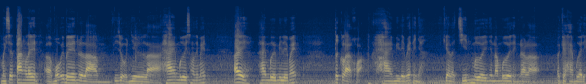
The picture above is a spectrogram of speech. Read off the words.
Mình sẽ tăng lên ở mỗi bên là ví dụ như là 20 cm ấy 20 mm tức là khoảng 2 mm thôi nhỉ. Kia là 90 x 50 thành ra là ok 20 đi.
